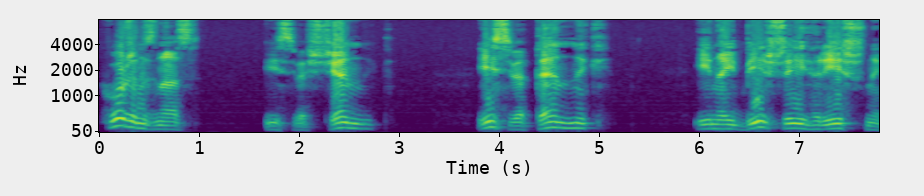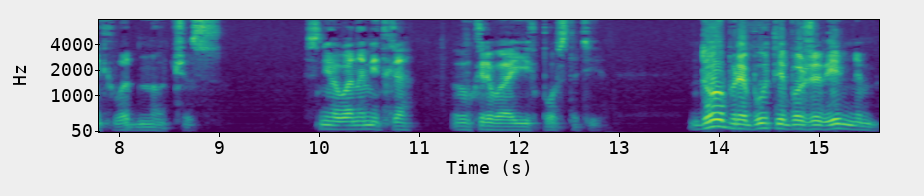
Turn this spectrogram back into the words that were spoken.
Кожен з нас і священник, і святенник, і найбільший грішник водночас. Снігова намітка вкриває їх постаті. Добре бути божевільним.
